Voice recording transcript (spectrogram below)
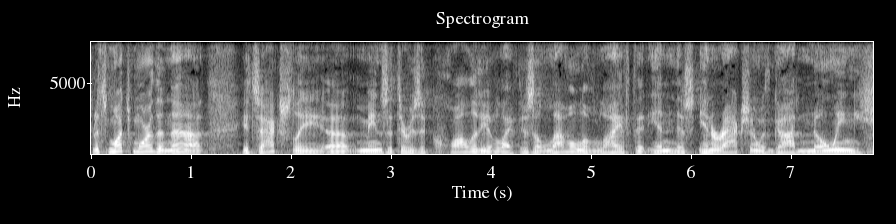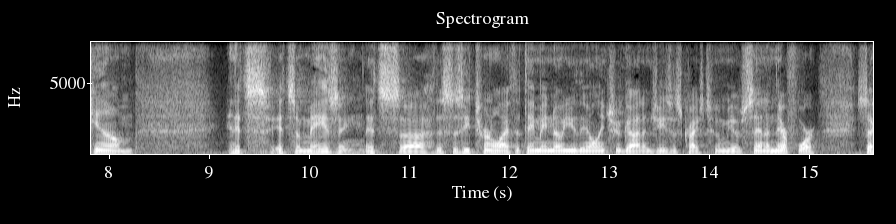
but it's much more than that. It actually uh, means that there is a quality of life. There's a level of life that in this interaction with God, knowing Him, and it's, it's amazing. It's, uh, this is eternal life that they may know you, the only true God, and Jesus Christ whom you have sent. And therefore, 2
